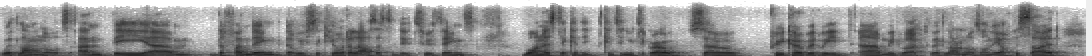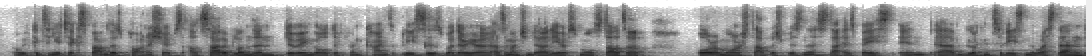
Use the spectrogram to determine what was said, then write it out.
with landlords and the um, the funding that we've secured allows us to do two things. One is to con- continue to grow. So pre-COVID, we'd um, we'd worked with landlords on the office side, and we've continued to expand those partnerships outside of London, doing all different kinds of leases. Whether you're, as I mentioned earlier, a small startup or a more established business that is based in um, looking to lease in the West End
